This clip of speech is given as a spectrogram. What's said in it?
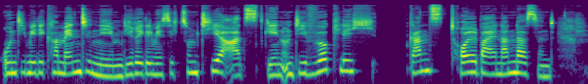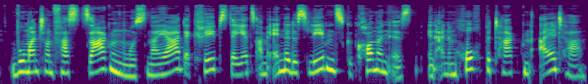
und die Medikamente nehmen, die regelmäßig zum Tierarzt gehen und die wirklich ganz toll beieinander sind, wo man schon fast sagen muss, na ja, der Krebs, der jetzt am Ende des Lebens gekommen ist, in einem hochbetagten Alter,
